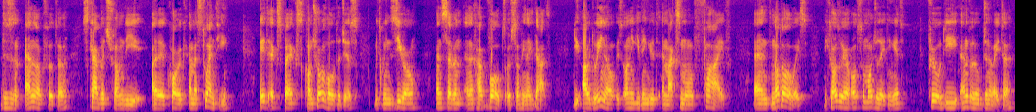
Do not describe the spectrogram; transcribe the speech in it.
this is an analog filter scavenged from the uh, Korg MS20, it expects control voltages between 0 and 7.5 volts or something like that. The Arduino is only giving it a maximum of 5 and not always because we are also modulating it through the envelope generator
